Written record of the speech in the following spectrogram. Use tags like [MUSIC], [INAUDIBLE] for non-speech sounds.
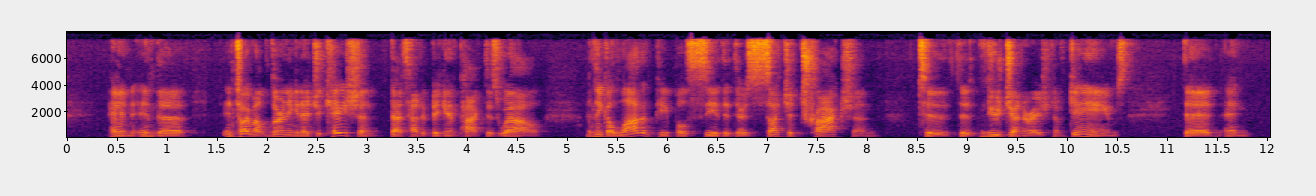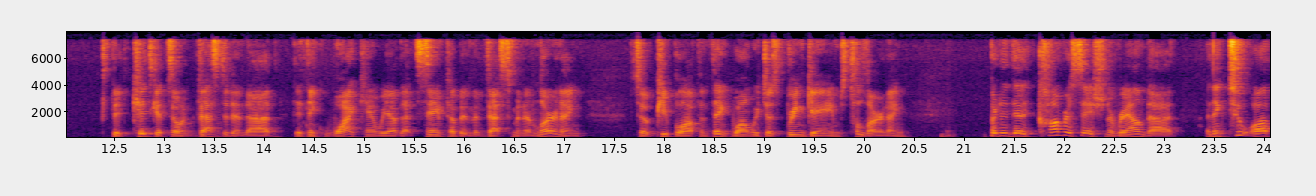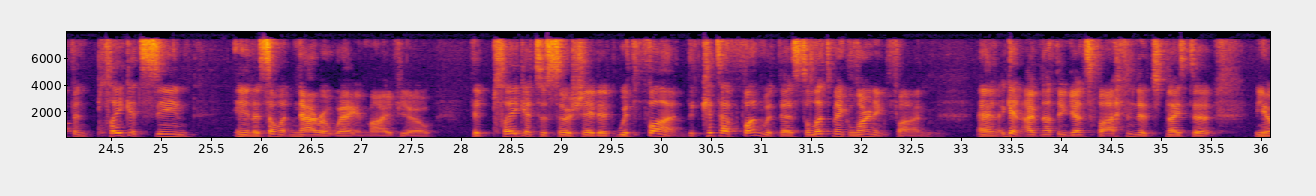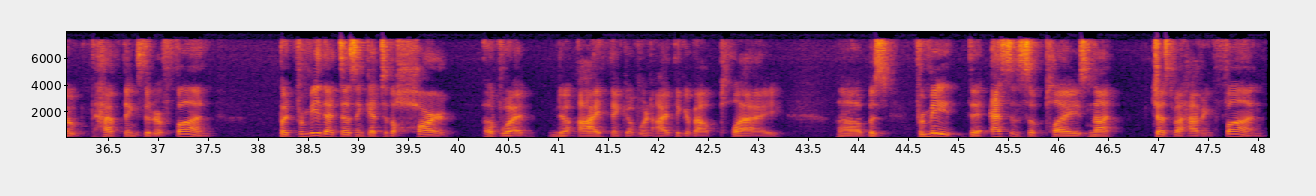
And in the in talking about learning and education, that's had a big impact as well. I think a lot of people see that there's such attraction to the new generation of games that and that kids get so invested in that they think why can't we have that same type of investment in learning? So people often think why don't we just bring games to learning? But in the conversation around that i think too often play gets seen in a somewhat narrow way in my view that play gets associated with fun that kids have fun with this so let's make learning fun mm-hmm. and again i have nothing against fun [LAUGHS] it's nice to you know have things that are fun but for me that doesn't get to the heart of what you know, I think of when I think about play. Uh, but for me, the essence of play is not just about having fun,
